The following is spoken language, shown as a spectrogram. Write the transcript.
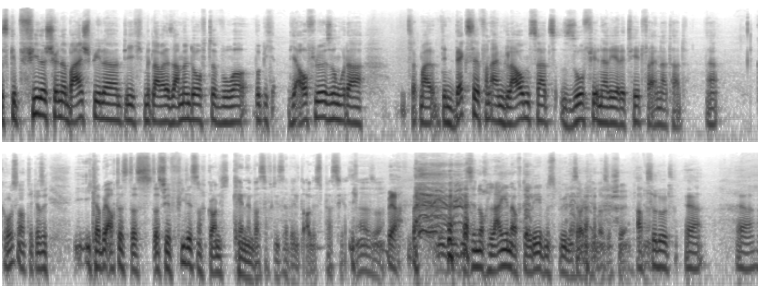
es gibt viele schöne Beispiele, die ich mittlerweile sammeln durfte, wo wirklich die Auflösung oder ich sag mal, den Wechsel von einem Glaubenssatz so viel in der Realität verändert hat. Ja. Großartig. Also ich glaube auch, dass, dass, dass wir vieles noch gar nicht kennen, was auf dieser Welt alles passiert. Ich, also, ja. wir, wir, sind noch Laien auf der Lebensbühne, sage ich immer so schön. Absolut, ja. ja.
